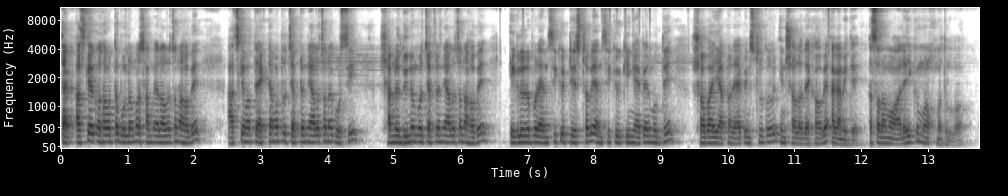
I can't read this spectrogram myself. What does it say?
তাক আজকে আর কথাবার্তা বললাম না, সামনে আর আলোচনা হবে। আজকে মাত্র একটা মাত্র চ্যাপ্টার নিয়ে আলোচনা করছি। সামনে দুই নম্বর চ্যাপ্টার নিয়ে আলোচনা হবে। এগুলোর উপর এমসিকিউ টেস্ট হবে এমসিকিউ কিং অ্যাপের মধ্যে। সবাই আপনার অ্যাপ ইনস্টল করবেন ইনশাল্লাহ দেখা হবে আগামীতে। আসসালামু আলাইকুম রহমতুল্লাহ।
